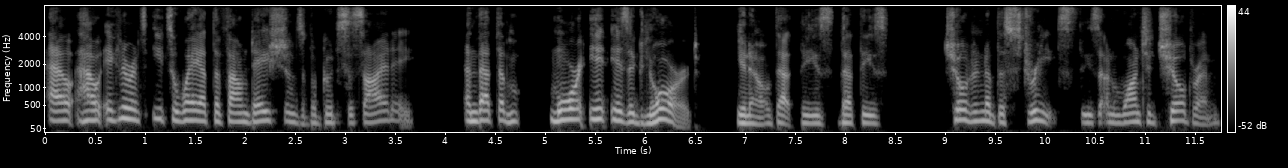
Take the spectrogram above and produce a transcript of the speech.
how, how ignorance eats away at the foundations of a good society, and that the more it is ignored, you know, that these that these children of the streets, these unwanted children,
